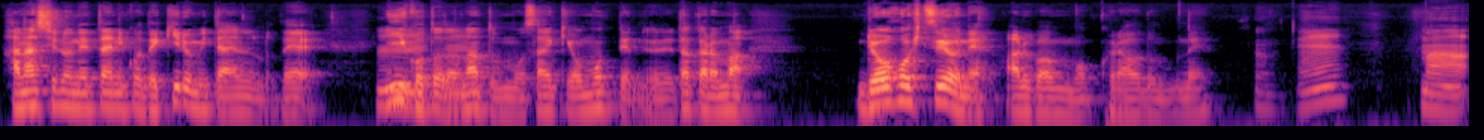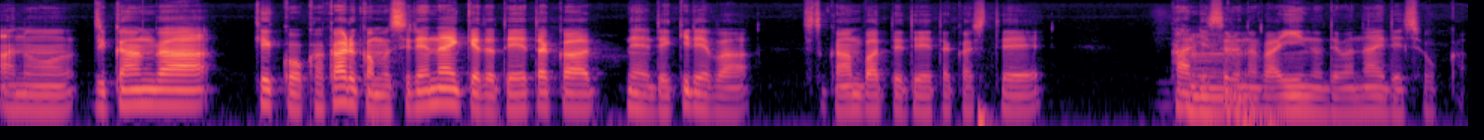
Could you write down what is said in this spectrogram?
話のネタにこうできるみたいなのでいいことだなともう最近思ってんだよね。だからまあ両方必要ねアルバムもクラウドもね。そうね。まああの時間が結構かかるかもしれないけどデータ化ねできればちょっと頑張ってデータ化して管理するのがいいのではないでしょうか。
